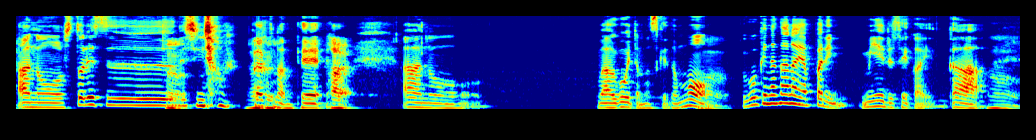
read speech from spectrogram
あの、ストレスで死んじゃうタイプなんで、はい。あの、まあ動いてますけども、動きながらやっぱり見える世界が、うん。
